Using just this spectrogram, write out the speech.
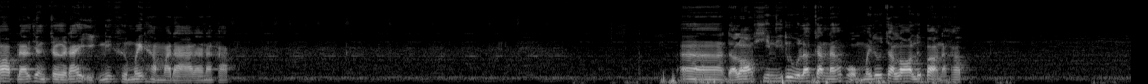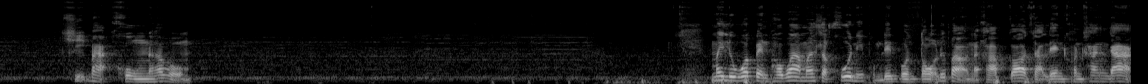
รอบแล้วยังเจอได้อีกนี่คือไม่ธรรมดาแล้วนะครับเดี๋ยวลองทีมนี้ดูแล้วกันนะครับผมไม่รู้จะรอดหรือเปล่านะครับ ชิบะคุงนะครับผม ไม่รู้ว่าเป็นเพราะว่าเมื่อสักครู่นี้ผมเล่นบนโต๊ะหรือเปล่านะครับ ก็จะเล่นค่อนข้างยาก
